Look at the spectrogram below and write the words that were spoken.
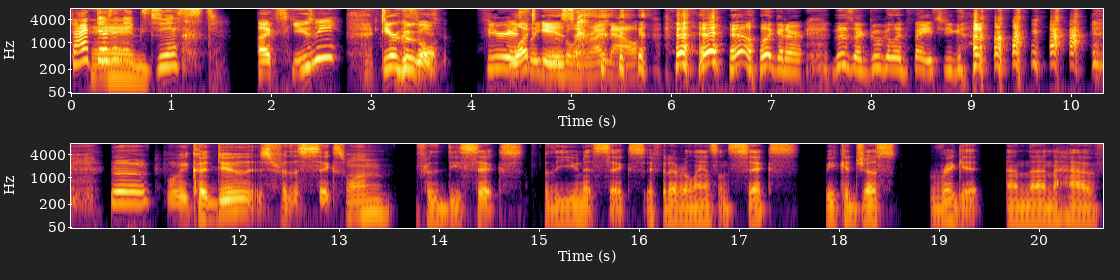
That doesn't And- exist. Uh, excuse me? Dear This Google, is furiously what is- googling right now. Look at her. This is a googling face she got on. What we could do is for the six one, for the D6, for the unit six, if it ever lands on six, we could just rig it and then have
